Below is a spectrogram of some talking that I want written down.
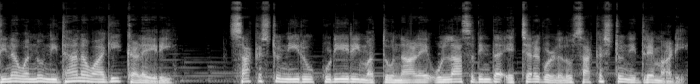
ದಿನವನ್ನು ನಿಧಾನವಾಗಿ ಕಳೆಯಿರಿ. ಸಾಕಷ್ಟು ನೀರು ಕುಡಿಯಿರಿ ಮತ್ತು ನಾಳೆ ಉಲ್ಲಾಸದಿಂದ ಎಚ್ಚರಗೊಳ್ಳಲು ಸಾಕಷ್ಟು ನಿದ್ರೆ ಮಾಡಿ.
